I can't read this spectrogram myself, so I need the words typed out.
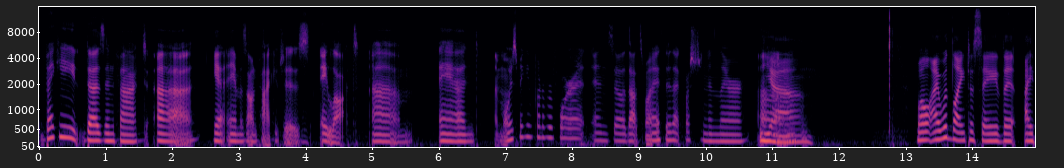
Becky does in fact uh get Amazon packages a lot. Um and I'm always making fun of her for it, and so that's why I threw that question in there. Um, yeah. Well, I would like to say that I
